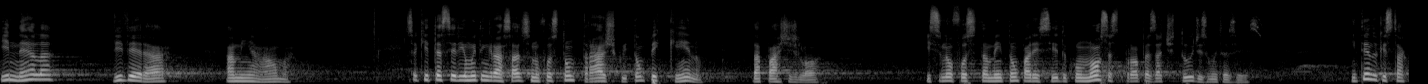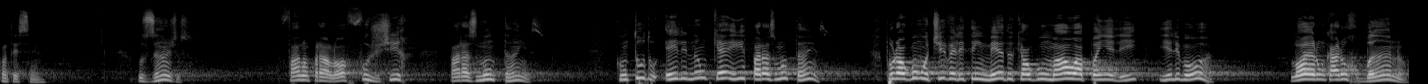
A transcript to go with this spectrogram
e nela viverá a minha alma. Isso aqui até seria muito engraçado se não fosse tão trágico e tão pequeno da parte de Ló. E se não fosse também tão parecido com nossas próprias atitudes, muitas vezes. Entenda o que está acontecendo. Os anjos falam para Ló fugir para as montanhas. Contudo, ele não quer ir para as montanhas. Por algum motivo, ele tem medo que algum mal o apanhe ali e ele morra. Ló era um cara urbano.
